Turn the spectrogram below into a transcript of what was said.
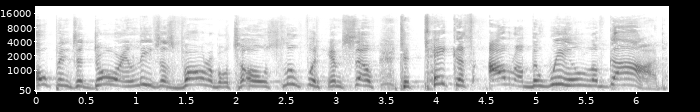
opens a door and leaves us vulnerable to old Slewfoot himself to take us out of the will of God.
